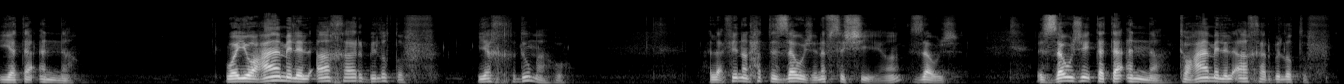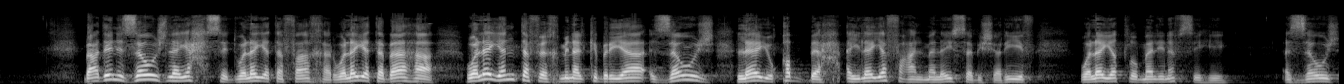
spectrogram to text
يتأنى ويعامل الآخر بلطف يخدمه. هلأ فينا نحط الزوجة نفس الشيء ها؟ الزوج. الزوجة تتأنى تعامل الآخر بلطف. بعدين الزوج لا يحسد ولا يتفاخر ولا يتباهى ولا ينتفخ من الكبرياء. الزوج لا يقبح أي لا يفعل ما ليس بشريف ولا يطلب ما لنفسه. الزوج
